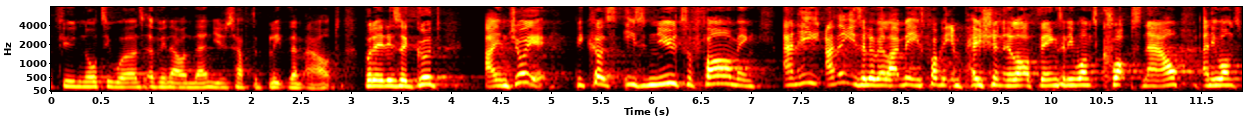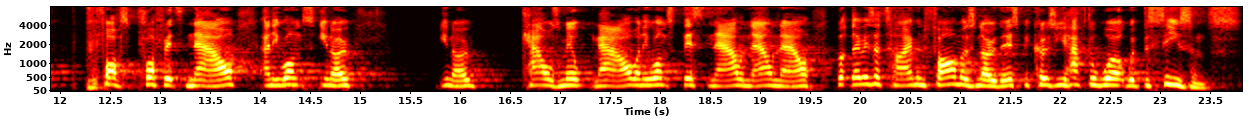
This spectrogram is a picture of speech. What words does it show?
A few naughty words every now and then, you just have to bleep them out. But it is a good, I enjoy it because he's new to farming and he, I think he's a little bit like me. He's probably impatient in a lot of things and he wants crops now and he wants profits now and he wants, you know, you know, cow's milk now and he wants this now, now, now. But there is a time and farmers know this because you have to work with the seasons.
